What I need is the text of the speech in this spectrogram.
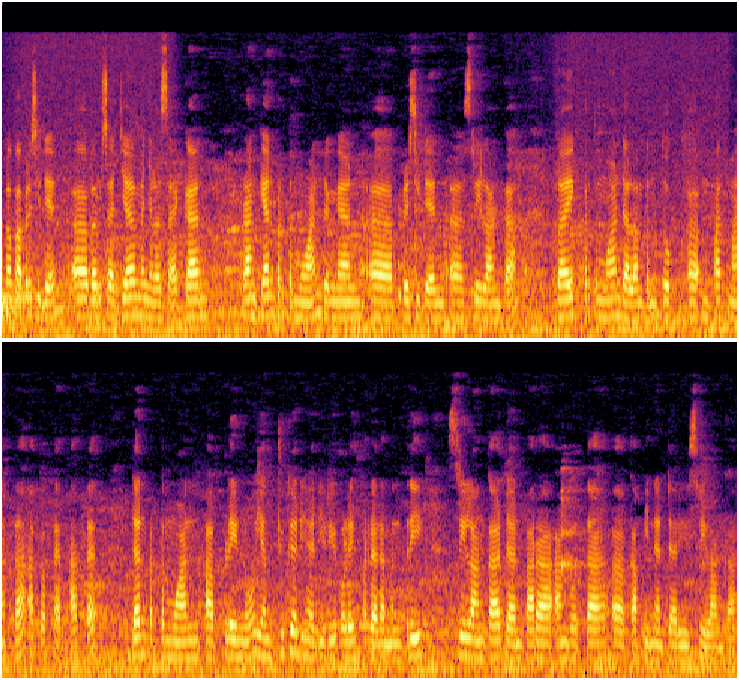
Bapak Presiden uh, baru saja menyelesaikan rangkaian pertemuan dengan uh, Presiden uh, Sri Lanka, baik pertemuan dalam bentuk uh, empat mata atau tet a tet dan pertemuan uh, pleno yang juga dihadiri oleh Perdana Menteri Sri Lanka dan para anggota uh, kabinet dari Sri Lanka.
